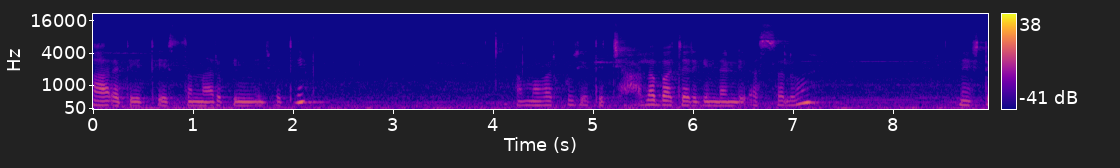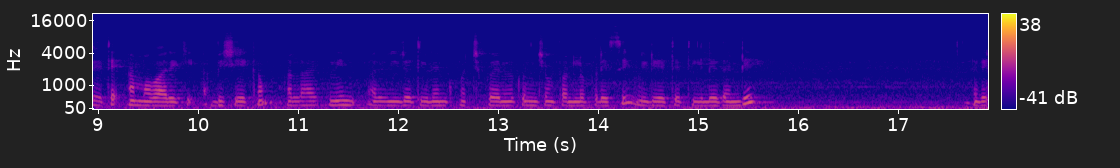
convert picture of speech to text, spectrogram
హారతి అయితే ఇస్తున్నారు పిన్ని జ్యోతి. అమ్మవారి పూజ అయితే చాలా బాగా జరిగిందండి అస్సలు. నెక్స్ట్ అయితే అమ్మవారికి అభిషేకం. అలా నేను అది వీడియో తీయడానికి మర్చిపోయాను కొంచెం పనిలో పడేసి వీడియో అయితే తీయలేదండి. అదే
